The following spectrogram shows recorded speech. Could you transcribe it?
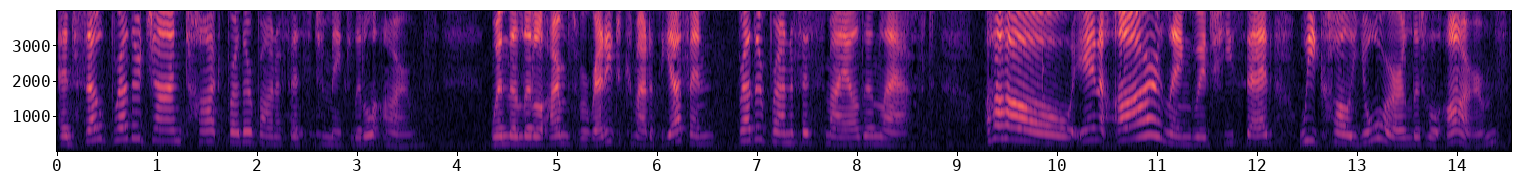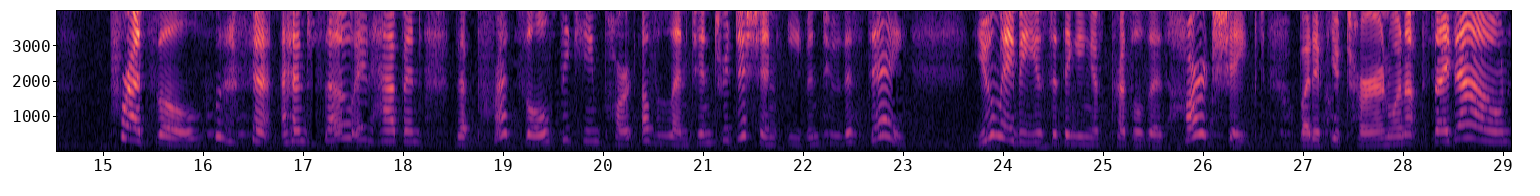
And so Brother John taught Brother Boniface to make little arms. When the little arms were ready to come out of the oven, Brother Boniface smiled and laughed. Oh, in our language, he said, we call your little arms pretzels. and so it happened that pretzels became part of Lenten tradition even to this day. You may be used to thinking of pretzels as heart-shaped, but if you turn one upside down,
